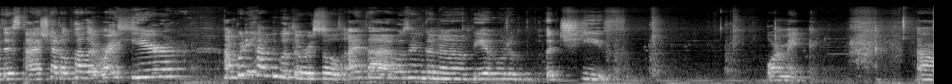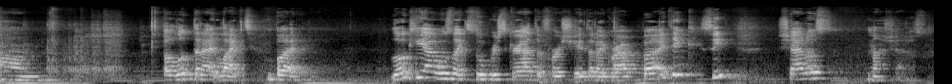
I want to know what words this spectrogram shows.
this eyeshadow palette right here. I'm pretty happy with the result. I thought I wasn't gonna be able to achieve or make um, a look that I liked, but low-key I was like super scared at the first shade that I grabbed, but I think, see, shadows, not shadows,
